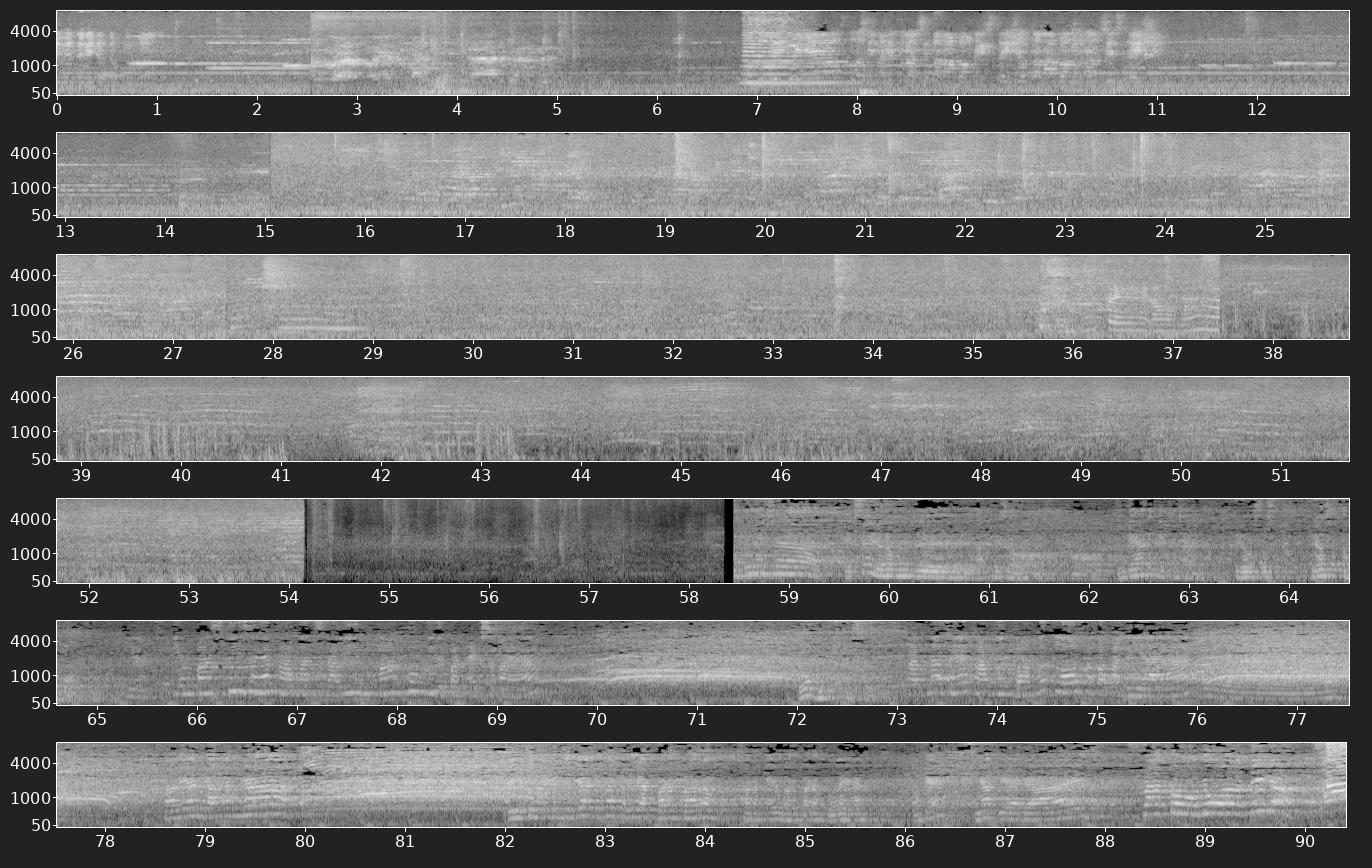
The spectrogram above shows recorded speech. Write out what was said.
diberikan keputusan sebagai suami yang kembali. Untuk berikutnya, Tanah station Tanah Transit Station. Banget. 인도네시아 엑셀 여러분들 앞에서 어, 무대하는 게 가장 그리웠었, 그리웠었던 것 같아요. Oh, Karena saya kangen banget loh sama kalian. Kalian kangen nggak? Di hitungan ketiga kita teriak bareng-bareng. Sarangnya yuk bareng-bareng boleh ya? Oke, siap ya guys. Satu, dua, tiga. Satu.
